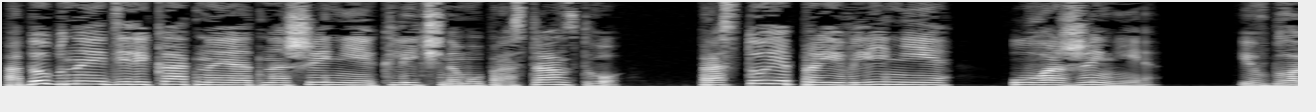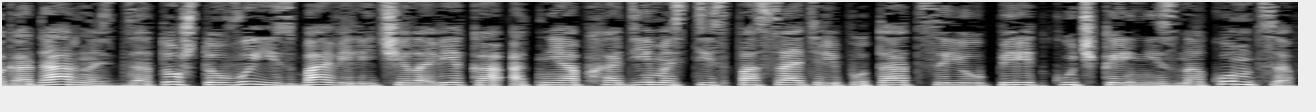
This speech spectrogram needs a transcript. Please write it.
Подобное деликатное отношение к личному пространству простое проявление уважения. И в благодарность за то, что вы избавили человека от необходимости спасать репутацию перед кучкой незнакомцев,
